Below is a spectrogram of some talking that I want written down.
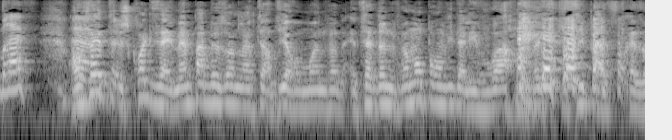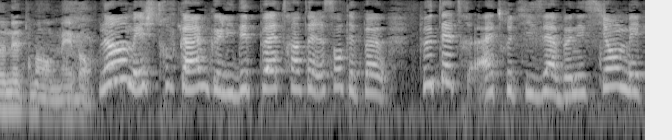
Bref. En fait, je crois qu'ils n'avaient même pas besoin de l'interdire au moins de 20... Ça donne vraiment pas envie d'aller voir en fait, ce qui s'y passe, très honnêtement. Mais bon. Non, mais je trouve quand même que l'idée peut être intéressante et peut peut-être être utilisé à bon escient, mais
